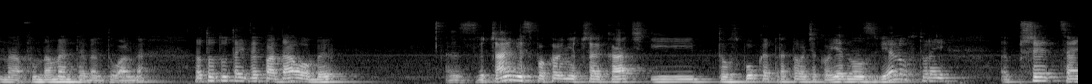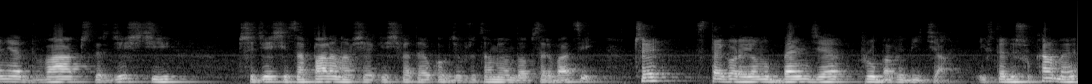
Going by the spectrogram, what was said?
na fundamenty ewentualne, no to tutaj wypadałoby zwyczajnie spokojnie czekać i tą spółkę traktować jako jedną z wielu, w której przy cenie 2,40 30 zapala nam się jakieś światełko, gdzie wrzucamy ją do obserwacji, czy z tego rejonu będzie próba wybicia. I wtedy szukamy,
